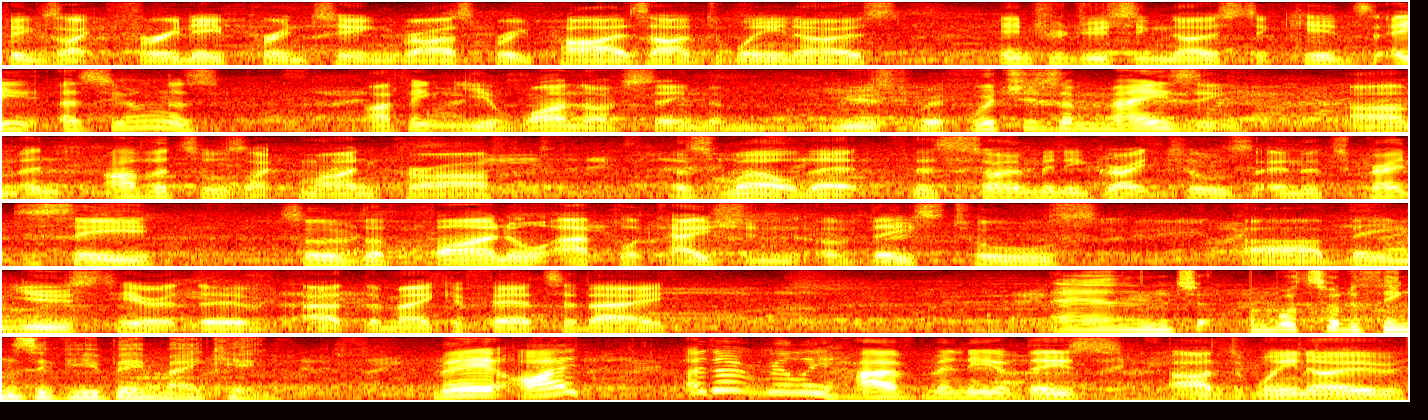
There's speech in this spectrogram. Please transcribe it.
things like 3D printing, Raspberry Pis, Arduinos, introducing those to kids as young as I think year one I've seen them used with, which is amazing. Um, and other tools like Minecraft as well. That there's so many great tools, and it's great to see sort of the final application of these tools uh, being used here at the at the Maker Fair today. And what sort of things have you been making? Me, I I don't really have many of these Arduino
